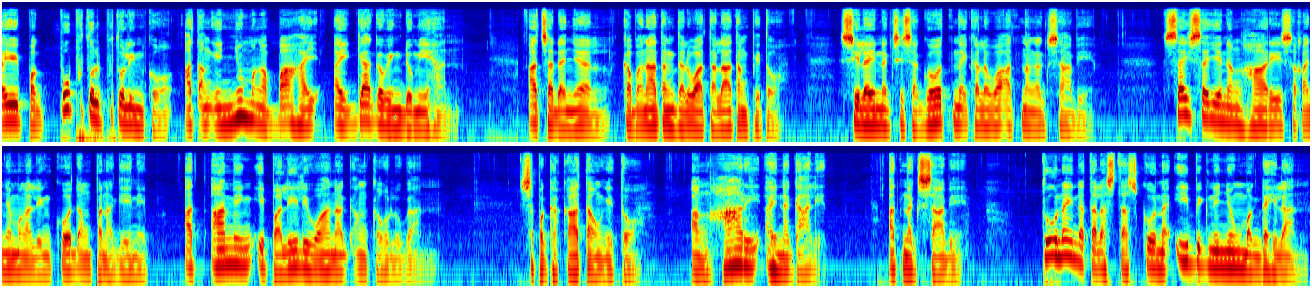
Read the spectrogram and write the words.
kayo'y pagpuputol-putulin ko at ang inyong mga bahay ay gagawing dumihan. At sa Daniel, Kabanatang 2 Talatang 7, sila'y nagsisagot na ikalawa at nangagsabi, Saysayin ng hari sa kanyang mga lingkod ang panaginip at aming ipaliliwanag ang kahulugan. Sa pagkakataong ito, ang hari ay nagalit at nagsabi, Tunay na talastas ko na ibig ninyong magdahilan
